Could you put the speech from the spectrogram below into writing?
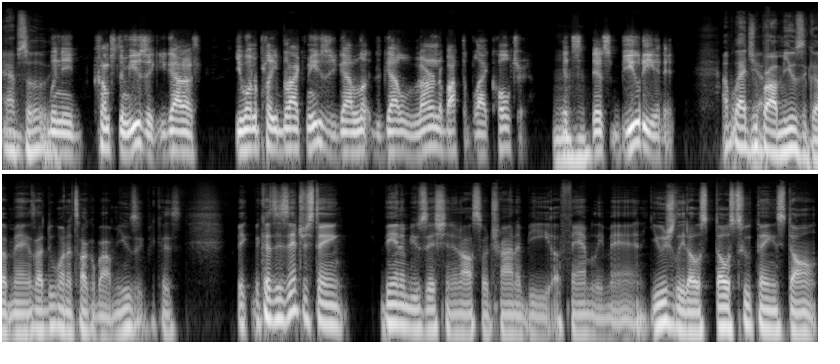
Absolutely. when it comes to music, you gotta you want to play black music, you gotta lo- you gotta learn about the black culture. It's Mhm. there's beauty in it. I'm glad you Yeah. brought music up, man, because I do want to talk about music because because it's interesting being a musician and also trying to be a family man. Usually those those two things don't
